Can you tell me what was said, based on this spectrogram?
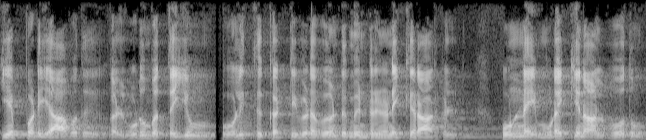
எப்படியாவது உங்கள் குடும்பத்தையும் ஒழித்து கட்டிவிட வேண்டும் என்று நினைக்கிறார்கள். உன்னை முடக்கினால் போதும்.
